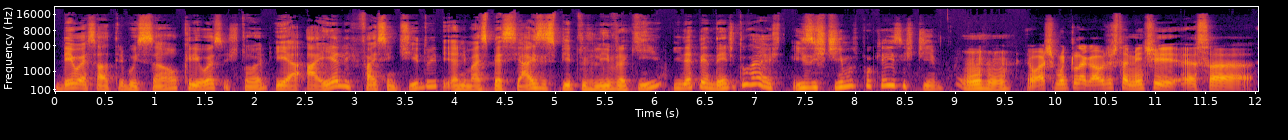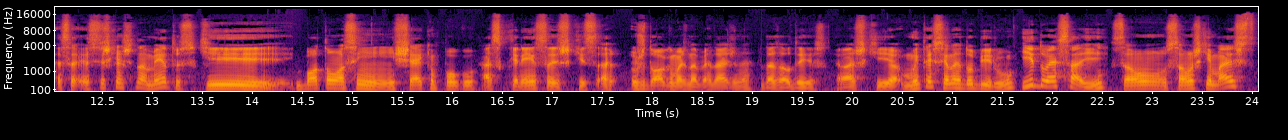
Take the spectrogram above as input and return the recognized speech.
deu essa atribuição, criou essa história, e a, a ele faz sentido, e animais especiais, espíritos livres aqui, independente do resto. Existimos porque existimos. Uhum. Eu acho muito legal justamente essa, essa, esses questionamentos que botam assim em xeque um pouco as crenças que os dogmas na verdade, né, das aldeias. Eu acho que muitas cenas do Biru e do Essaí são são os que mais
